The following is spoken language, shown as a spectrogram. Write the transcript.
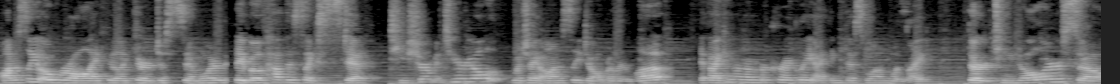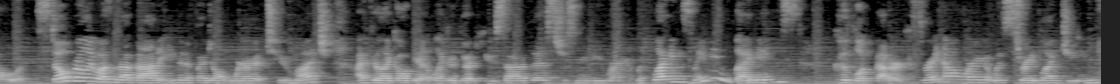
Honestly, overall, I feel like they're just similar. They both have this like stiff t-shirt material, which I honestly don't really love. If I can remember correctly, I think this one was like $13 so still really wasn't that bad even if I don't wear it too much I feel like I'll get like a good use out of this just maybe wearing it with leggings maybe leggings could look better because right now I'm wearing it with straight leg jeans.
